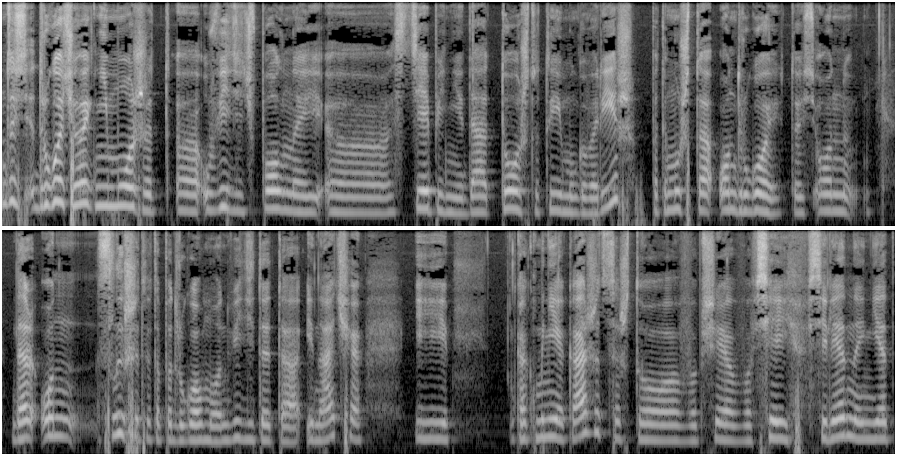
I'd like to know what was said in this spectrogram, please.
ну, то есть другой человек не может э, увидеть в полной э, степени, да, то, что ты ему говоришь, потому что он другой, то есть он, да, он слышит это по-другому, он видит это иначе, и как мне кажется, что вообще во всей Вселенной нет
